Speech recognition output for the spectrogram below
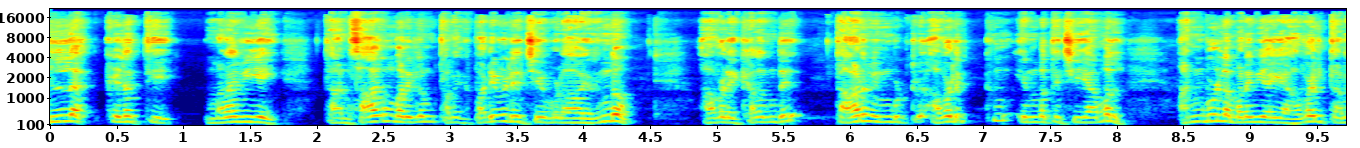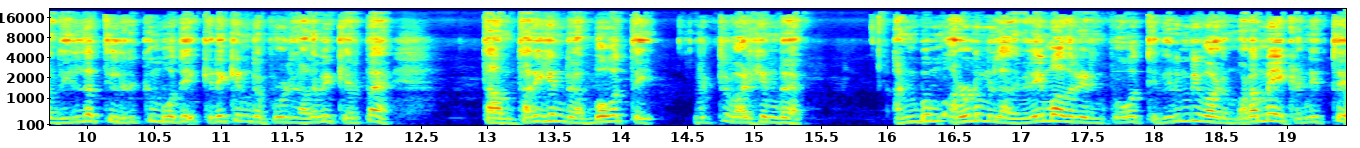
இல்ல கிழத்தி மனைவியை தான் சாகும் வரையிலும் தனக்கு படிவிடை செய்வதாக இருந்தோம். அவளை கலந்து தானும் இன்புற்று அவளுக்கும் இன்பத்தை செய்யாமல் அன்புள்ள மனைவியாகிய அவள் தனது இல்லத்தில் இருக்கும்போதே கிடைக்கின்ற பொருளின் அளவிற்கேற்ப தாம் தருகின்ற போகத்தை விற்று வாழ்கின்ற அன்பும் அருளும் இல்லாத விலைமாதர்களின் போகத்தை விரும்பி வாழும் மடமையை கண்டித்து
